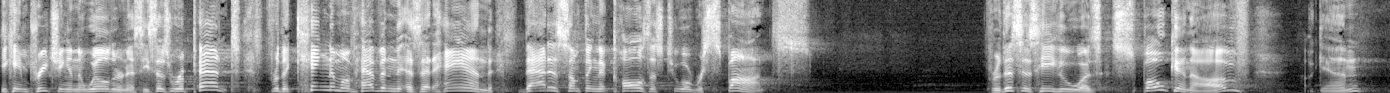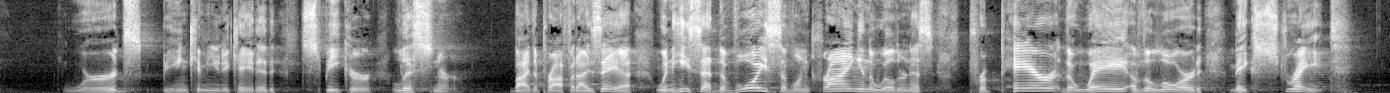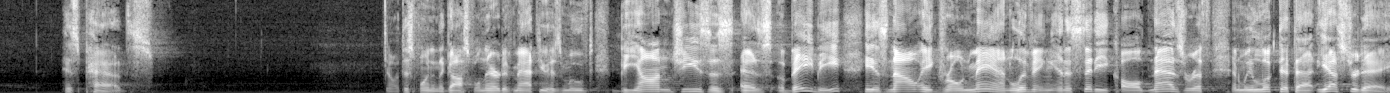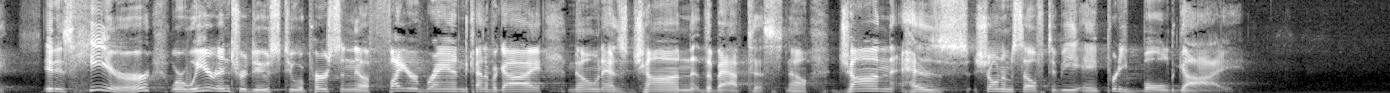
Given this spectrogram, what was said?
He came preaching in the wilderness. He says, Repent, for the kingdom of heaven is at hand. That is something that calls us to a response. For this is he who was spoken of, again, words being communicated, speaker, listener, by the prophet Isaiah when he said, The voice of one crying in the wilderness, Prepare the way of the Lord, make straight his paths. Now, at this point in the gospel narrative, Matthew has moved beyond Jesus as a baby. He is now a grown man living in a city called Nazareth, and we looked at that yesterday. It is here where we are introduced to a person, a firebrand kind of a guy known as John the Baptist. Now, John has shown himself to be a pretty bold guy.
